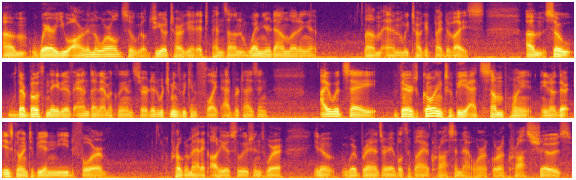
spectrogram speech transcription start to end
um, where you are in the world. So we'll geo target. It depends on when you're downloading it, um, and we target by device. Um, so they're both native and dynamically inserted, which means we can flight advertising. I would say there's going to be at some point, you know, there is going to be a need for programmatic audio solutions where, you know, where brands are able to buy across a network or across shows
